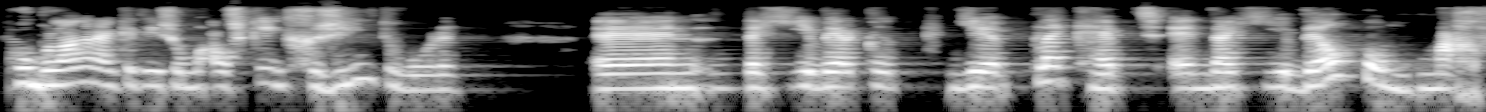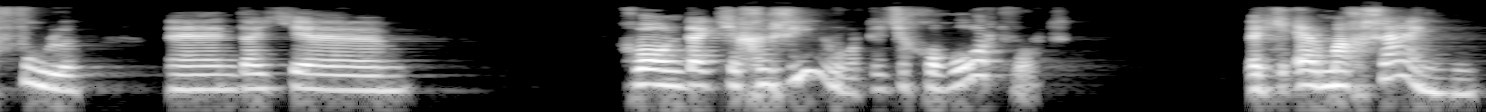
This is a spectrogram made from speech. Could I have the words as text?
Hoe belangrijk het is om als kind gezien te worden. En dat je werkelijk je plek hebt. En dat je je welkom mag voelen. En dat je gewoon dat je gezien wordt. Dat je gehoord wordt. Dat je er mag zijn.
